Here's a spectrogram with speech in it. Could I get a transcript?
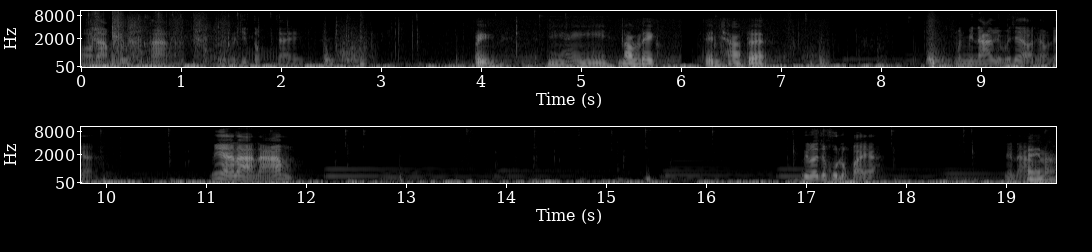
อ๋อดาบมันอยู่ข้างๆอะเมื่อกี้ตกใจฮ้ยนี่ไงดาวเหล็กเอ็นชาร์ดด้วยมันมีน้ำอยู่ไม่ใช่เหรอแถวเนี้ยเนี่ยล่ะน้ำ เดี๋ยวเราจะขุดลงไปอะ เนี่ยไหนน้ำนะ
